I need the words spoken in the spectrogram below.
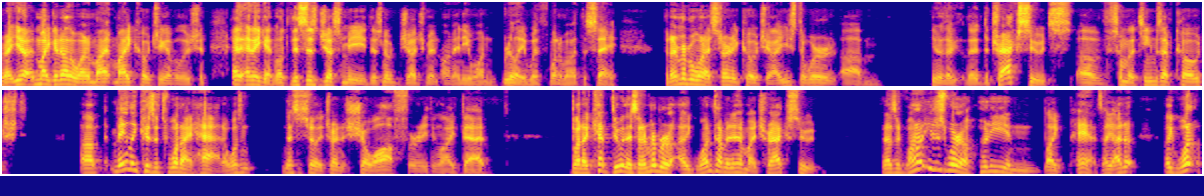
Right. You know, Mike, another one my, my coaching evolution. And, and again, look, this is just me. There's no judgment on anyone really with what I'm about to say. But I remember when I started coaching, I used to wear, um, you know, the, the, the track suits of some of the teams I've coached, um, mainly because it's what I had. I wasn't necessarily trying to show off or anything like that. But I kept doing this. And I remember like one time I didn't have my track suit. And I was like, why don't you just wear a hoodie and like pants? Like, I don't like what,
